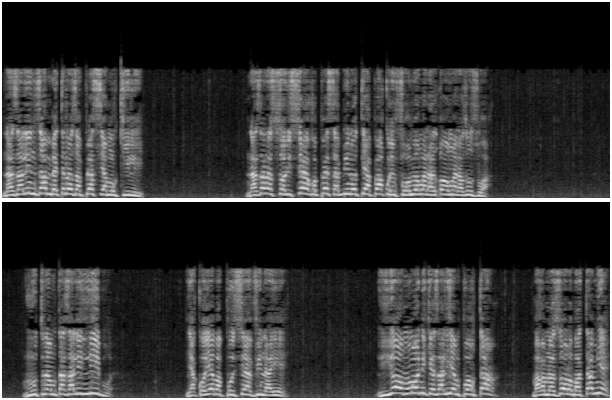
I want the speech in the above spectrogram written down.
nazali nzambe te naza place ya mokili naza na solution ya kopesa bino te apart koinforme oyo ngai nazozwa moto na moto azali libre ya koyeba position ya vie na ye yo omoni ke ezali important makambo nazoloba tamie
